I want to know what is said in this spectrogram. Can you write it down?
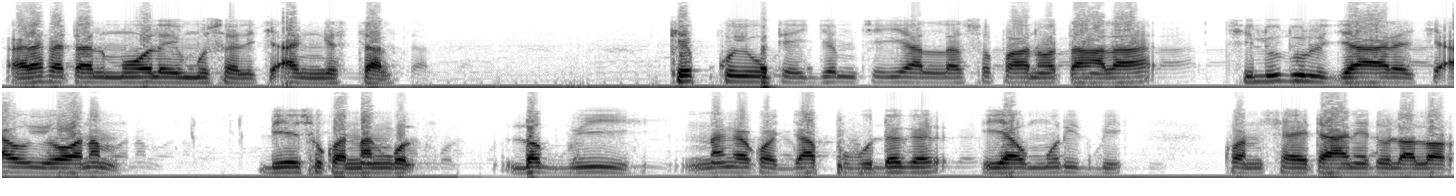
rafetal moo lay musal ci ak ngistal képp kuy woote jëm ci yàlla subhanahu wa taala ci lu dul jaare ci aw yoonam dee su ko nangul dog bi na nga ko jàpp bu dëgër yow murid bi kon seytaane du la lor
